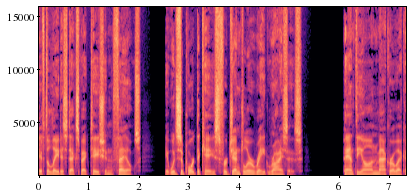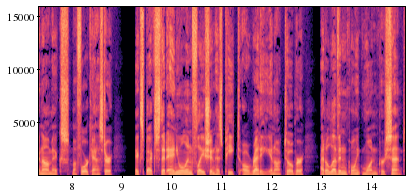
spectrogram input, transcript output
If the latest expectation fails, it would support the case for gentler rate rises. Pantheon Macroeconomics, a forecaster, expects that annual inflation has peaked already in October at 11.1%,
